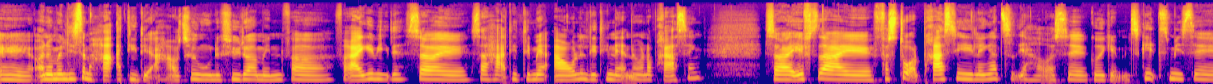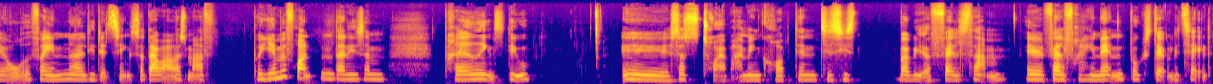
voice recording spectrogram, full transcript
Øh, og når man ligesom har de der autoimmune sygdomme inden for, for rækkevidde, så, øh, så har de det med at afle lidt hinanden under pres. Ikke? Så efter øh, for stort pres i længere tid, jeg havde også øh, gået igennem en skilsmisse året forinden og alle de der ting, så der var også meget på hjemmefronten, der ligesom prægede ens liv. Øh, så tror jeg bare, at min krop den til sidst var ved at falde sammen, øh, falde fra hinanden, bogstaveligt talt.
